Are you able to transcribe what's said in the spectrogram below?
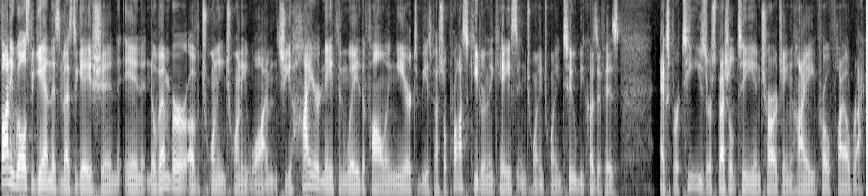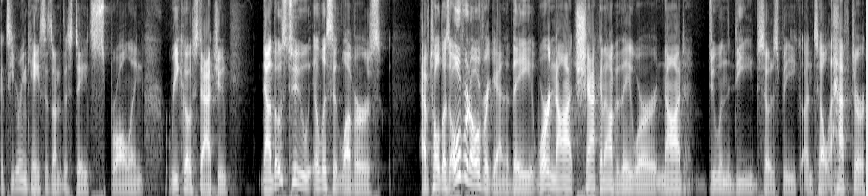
Fani Willis began this investigation in November of 2021. She hired Nathan Wade the following year to be a special prosecutor in the case in 2022 because of his expertise or specialty in charging high profile racketeering cases under the state's sprawling RICO statute. Now, those two illicit lovers have told us over and over again that they were not shacking up, that they were not doing the deed, so to speak, until after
